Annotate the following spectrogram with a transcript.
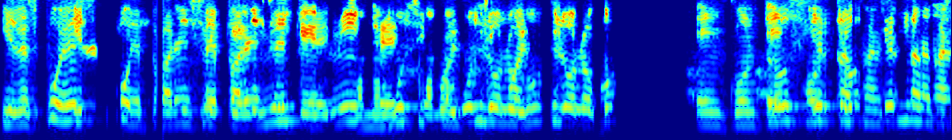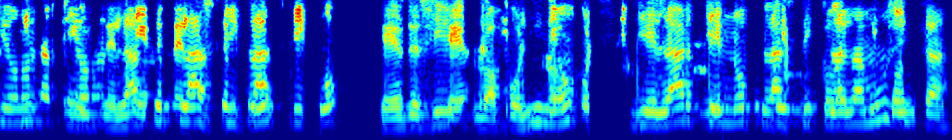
Y después, me parece, Me parece que Nietzsche, como músico como y filólogo, filólogo, encontró cierta encontró fascinación fascinación entre el arte plástico, plástico, que es decir, lo apolíneo, y el arte y no plástico de la música,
